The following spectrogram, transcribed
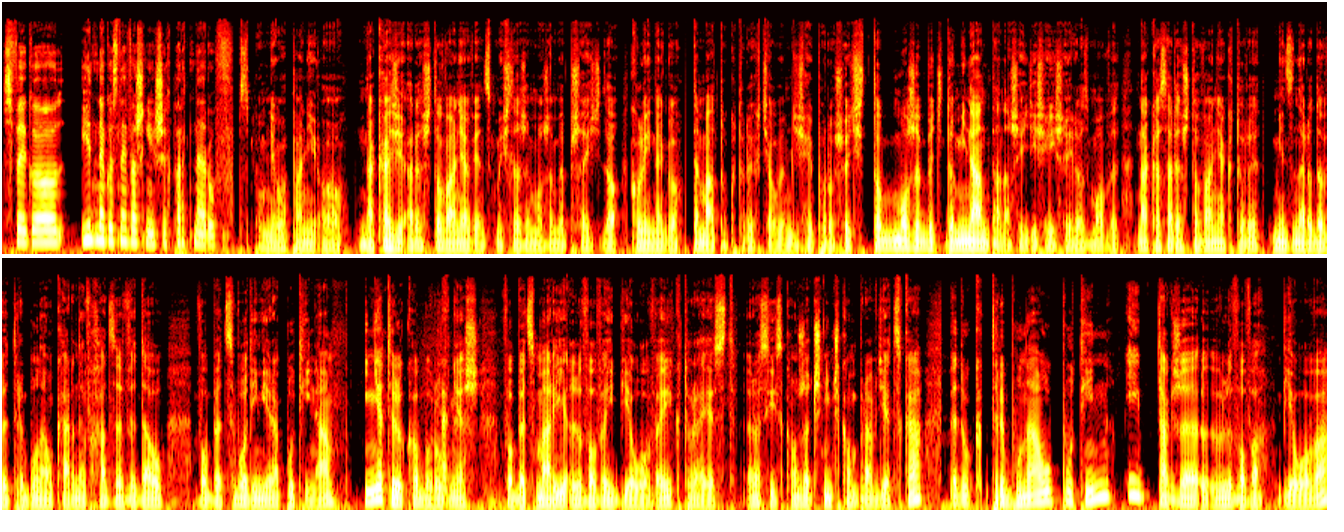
swojego jednego z najważniejszych partnerów. Wspomniała Pani o nakazie aresztowania, więc myślę, że możemy przejść do kolejnego tematu, który chciałbym dzisiaj poruszyć. To może być dominanta naszej dzisiejszej rozmowy. Nakaz aresztowania, który Międzynarodowy Trybunał Karny w Hadze wydał wobec Władimira Putina. I nie tylko, bo tak. również wobec Marii Lwowej Biełowej, która jest rosyjską rzeczniczką praw dziecka. Według Trybunału Putin i także Lwowa Biełowa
